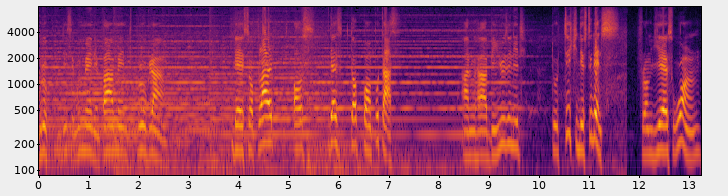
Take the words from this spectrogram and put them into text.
group, this women empowerment program. They supplied us desktop computers and we have been using it to teach the students from years 1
